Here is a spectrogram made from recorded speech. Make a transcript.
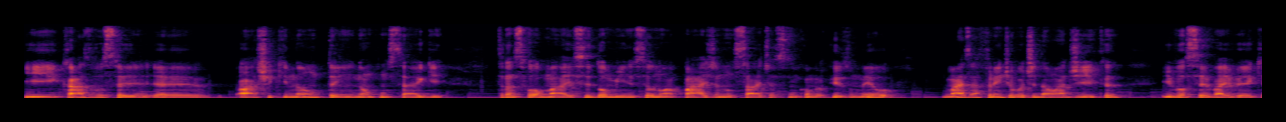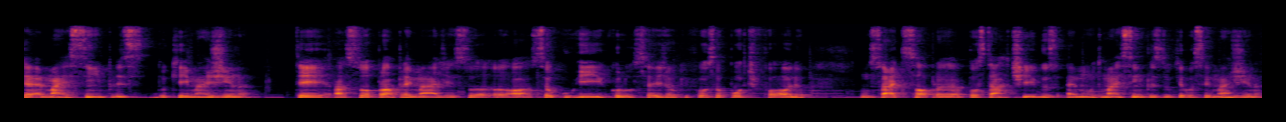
e caso você é, acha que não tem, não consegue transformar esse domínio seu numa página, num site, assim como eu fiz o meu, mais à frente eu vou te dar uma dica e você vai ver que é mais simples do que imagina. Ter a sua própria imagem, sua, seu currículo, seja o que for seu portfólio, um site só para postar artigos é muito mais simples do que você imagina.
